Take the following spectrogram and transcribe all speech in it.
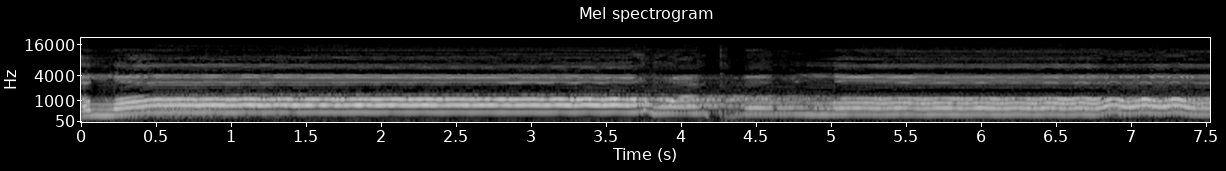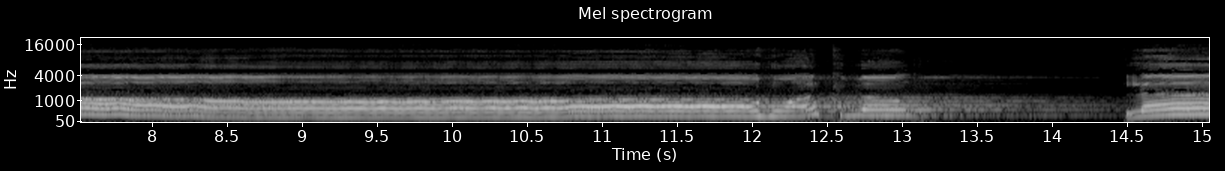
الله لا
